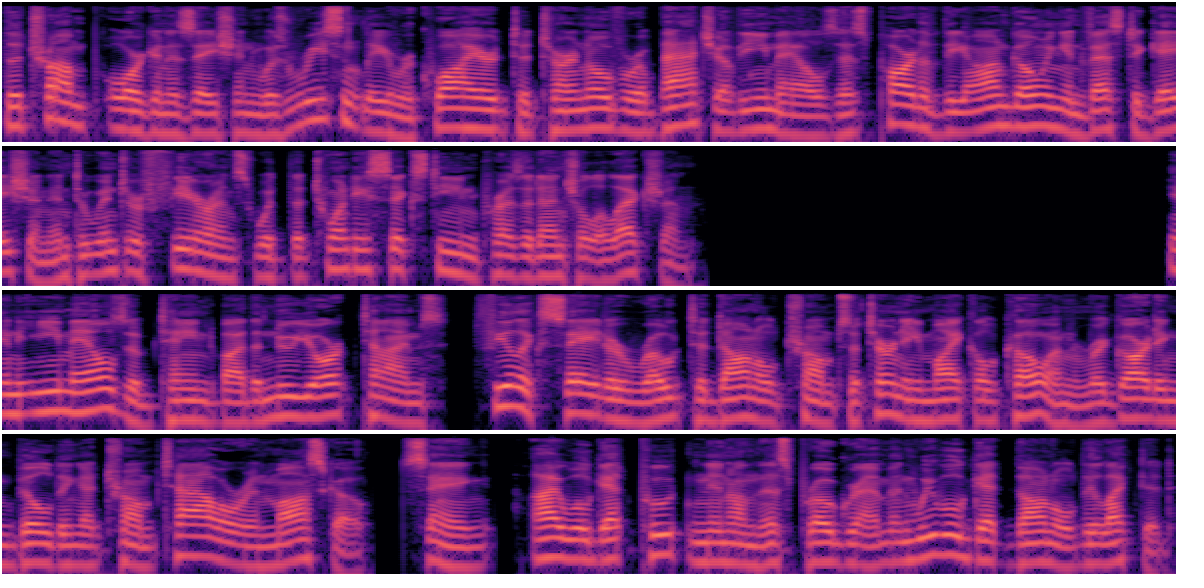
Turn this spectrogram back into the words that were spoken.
The Trump Organization was recently required to turn over a batch of emails as part of the ongoing investigation into interference with the 2016 presidential election. In emails obtained by the New York Times, Felix Sater wrote to Donald Trump's attorney Michael Cohen regarding building a Trump Tower in Moscow, saying, I will get Putin in on this program and we will get Donald elected.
